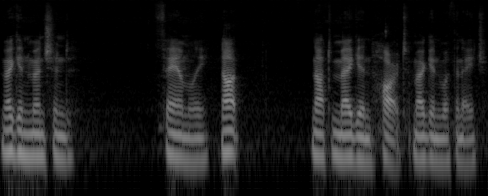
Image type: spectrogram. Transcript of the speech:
Megan mentioned family, not not Megan Hart, Megan with an H.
